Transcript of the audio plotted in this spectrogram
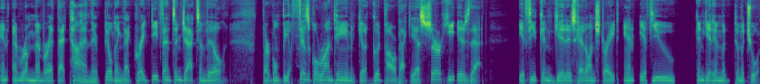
And, and remember at that time, they're building that great defense in Jacksonville. And they're going to be a physical run team and get a good power back. Yes, sir, he is that. If you can get his head on straight and if you can get him to mature.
